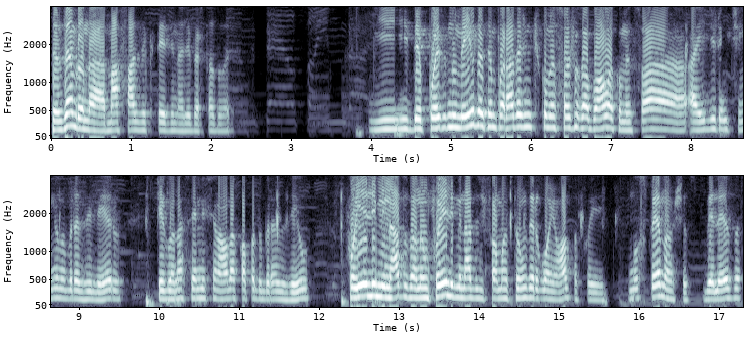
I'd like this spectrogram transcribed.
Vocês lembram da má fase que teve na Libertadores? E depois, no meio da temporada, a gente começou a jogar bola, começou a, a ir direitinho no brasileiro. Chegou na semifinal da Copa do Brasil. foi eliminado, mas não foi eliminado de forma tão vergonhosa, foi nos pênaltis, beleza?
